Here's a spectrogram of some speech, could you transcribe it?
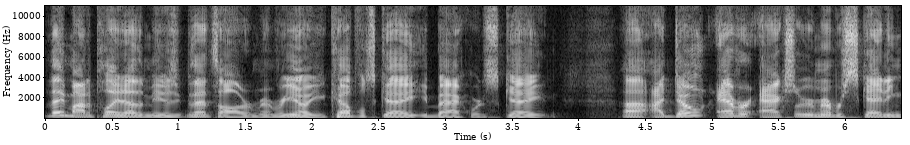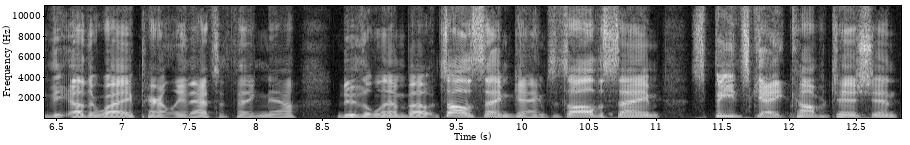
they might have played other music, but that's all I remember. You know, you couple skate, you backward skate. Uh, I don't ever actually remember skating the other way. Apparently, that's a thing now. Do the limbo. It's all the same games. It's all the same speed skate competition.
